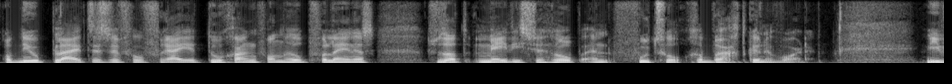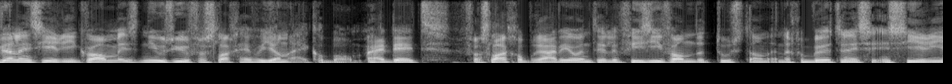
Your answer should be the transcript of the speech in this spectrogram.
Opnieuw pleiten ze voor vrije toegang van hulpverleners, zodat medische hulp en voedsel gebracht kunnen worden. Wie wel in Syrië kwam is nieuwsuurverslaggever Jan Eikelboom. Hij deed verslag op radio en televisie van de toestand en de gebeurtenissen in Syrië.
